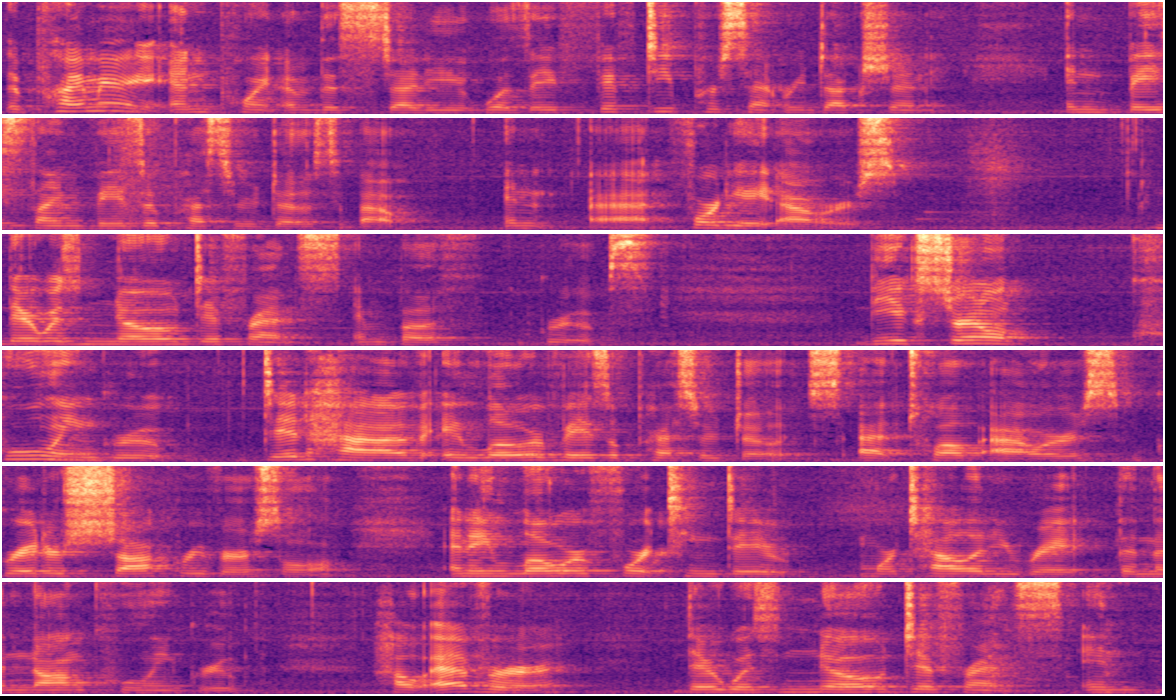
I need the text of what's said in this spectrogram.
The primary endpoint of this study was a 50% reduction in baseline vasopressor dose about in at 48 hours. There was no difference in both groups. The external cooling group did have a lower vasopressor dose at 12 hours, greater shock reversal, and a lower 14-day mortality rate than the non-cooling group. However, there was no difference in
